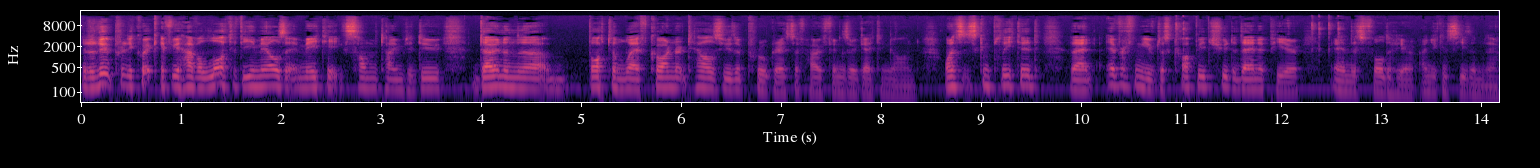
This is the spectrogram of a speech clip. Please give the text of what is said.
It'll do it pretty quick. If you have a lot of emails, it may take some time to do. Down in the bottom left corner, it tells you the progress of how things are getting on. Once it's completed, then everything you've just copied should then appear in this folder here, and you can see them there.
